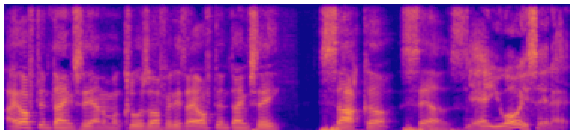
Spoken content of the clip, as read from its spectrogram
I oftentimes say, and I'm gonna close off with this, I oftentimes say, soccer sells. Yeah, you always say that.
